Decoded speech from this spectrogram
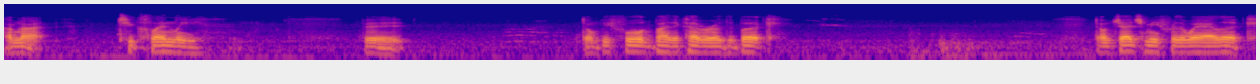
I'm not too cleanly, but don't be fooled by the cover of the book. Don't judge me for the way I look.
